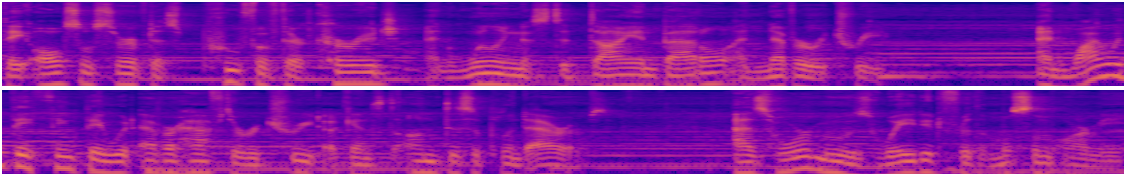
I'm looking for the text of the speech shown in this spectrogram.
They also served as proof of their courage and willingness to die in battle and never retreat. And why would they think they would ever have to retreat against undisciplined Arabs? As Hormuz waited for the Muslim army,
